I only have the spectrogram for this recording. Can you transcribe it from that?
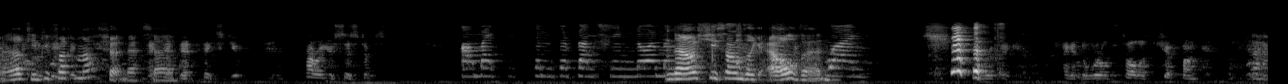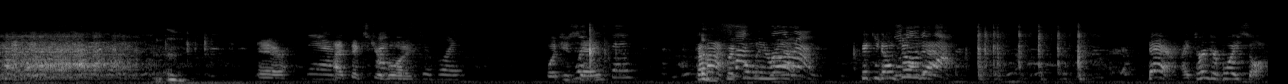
Well, keep your fucking mouth shut next I time. think that fixed you. How are your systems? All my systems are functioning normally. Now she sounds like Alvin. One. Shit! I got the world's tallest chipmunk. There. There. I fixed your I voice. fixed your voice. What'd you say? What'd you say? Come on, quit on, fooling fool around. around. Vicky, don't You do don't do that. that. There, I turned your voice off.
